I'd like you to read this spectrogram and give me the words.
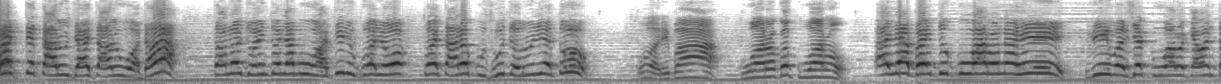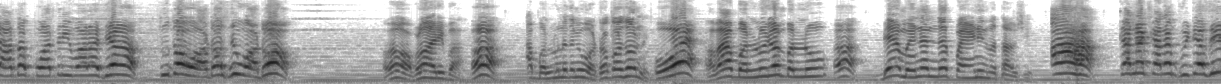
હેટ તારું જાય તારું વાઢા તને જોઈને તો એટલે હું વાંચીને ઊભો રહ્યો તોય તારે પૂછવું જરૂરી હતું. ઓ અરે બા કુવારો કો કુવારો. અલ્યા ભાઈ તું કુવારો નહીં. વી વર્ષે કુવારો કહેવાય તાર તો પોત્રી વર્ષ છે. તું તો ઓઢો થી ઓઢો. હવે હબળો હરીબા હા. આ બલ્લુ ને તમે ઓઢો કહો છો ને? ઓએ હવે આ બલ્લુ છે ને બલ્લુ? હા. બે મહિના અંદર પરણી બતાવશે. આહા કને કરમ ફૂટ્યો છે?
